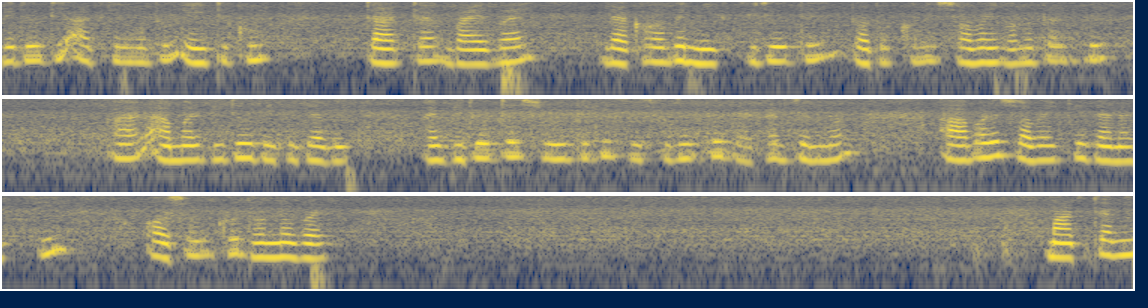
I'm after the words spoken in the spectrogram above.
ভিডিওটি আজকের মতো এইটুকু। Tata, bye bye. দেখা হবে নেক্সট ভিডিওতে। ততক্ষণে সবাই ভালো থাকবে। আর আমার ভিডিও দেখে যাবে। আর ভিডিওটা শুরু থেকে শেষ পর্যন্ত দেখার জন্য আবারও সবাইকে জানাচ্ছি অসংখ্য ধন্যবাদ। মাছটা আমি,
